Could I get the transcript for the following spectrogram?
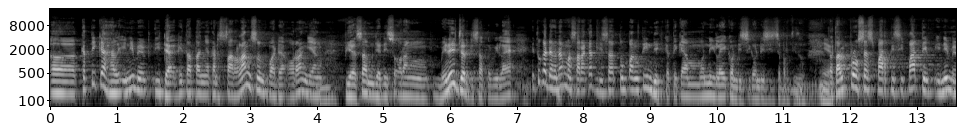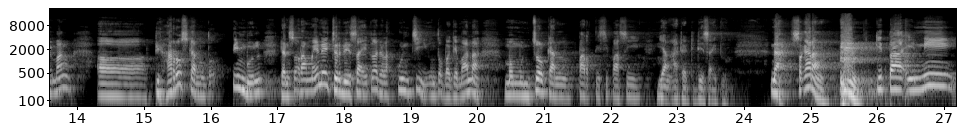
uh, ketika hal ini tidak kita tanyakan secara langsung pada orang yang hmm. biasa menjadi seorang manajer di satu wilayah, itu kadang-kadang masyarakat bisa tumpang tindih ketika menilai kondisi-kondisi seperti itu. Yeah. Tetapi proses partisipatif ini memang uh, diharuskan untuk timbul dan seorang manajer desa itu adalah kunci untuk bagaimana memunculkan partisipasi yang ada di desa itu. Nah, sekarang kita ini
